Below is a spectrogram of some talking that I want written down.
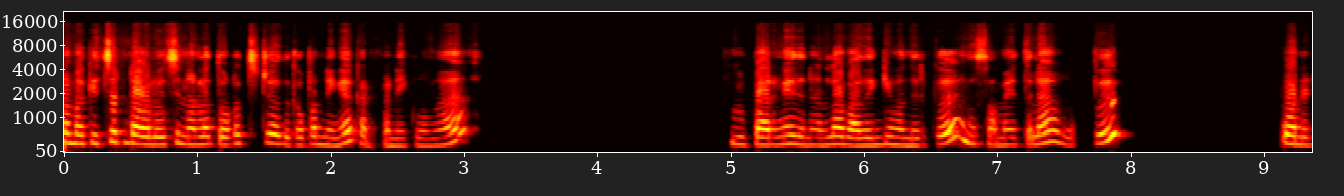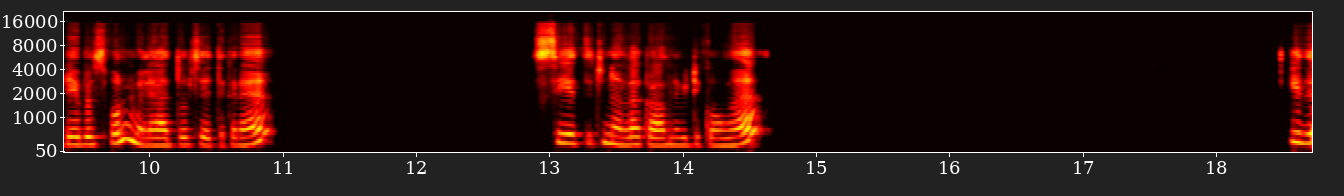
நம்ம கிச்சன் டவல் வச்சு நல்லா தொடச்சிட்டு அதுக்கப்புறம் நீங்கள் கட் பண்ணிக்கோங்க. பாருங்கள் இது நல்லா வதங்கி வந்திருக்கு. இந்த சமயத்தில் உப்பு ஒன்று டேபிள் ஸ்பூன் மிளகாத்தூள் சேர்த்துக்கிறேன். சேர்த்துட்டு நல்லா கலந்து விட்டுக்கோங்க. இது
